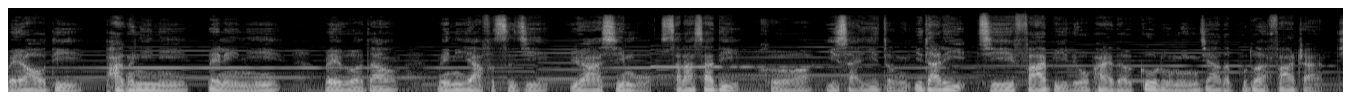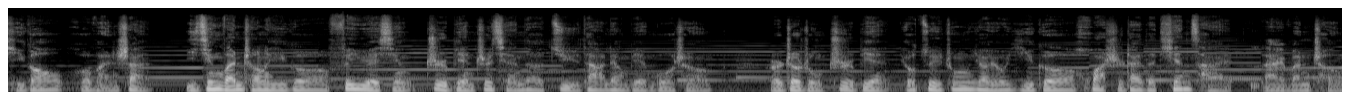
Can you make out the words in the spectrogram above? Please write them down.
维奥蒂、帕格尼尼、贝里尼、维厄当。维尼亚夫斯基、约阿希姆、萨拉萨蒂和伊赛伊等意大利及法比流派的各路名家的不断发展、提高和完善，已经完成了一个飞跃性质变之前的巨大量变过程。而这种质变又最终要由一个划时代的天才来完成。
